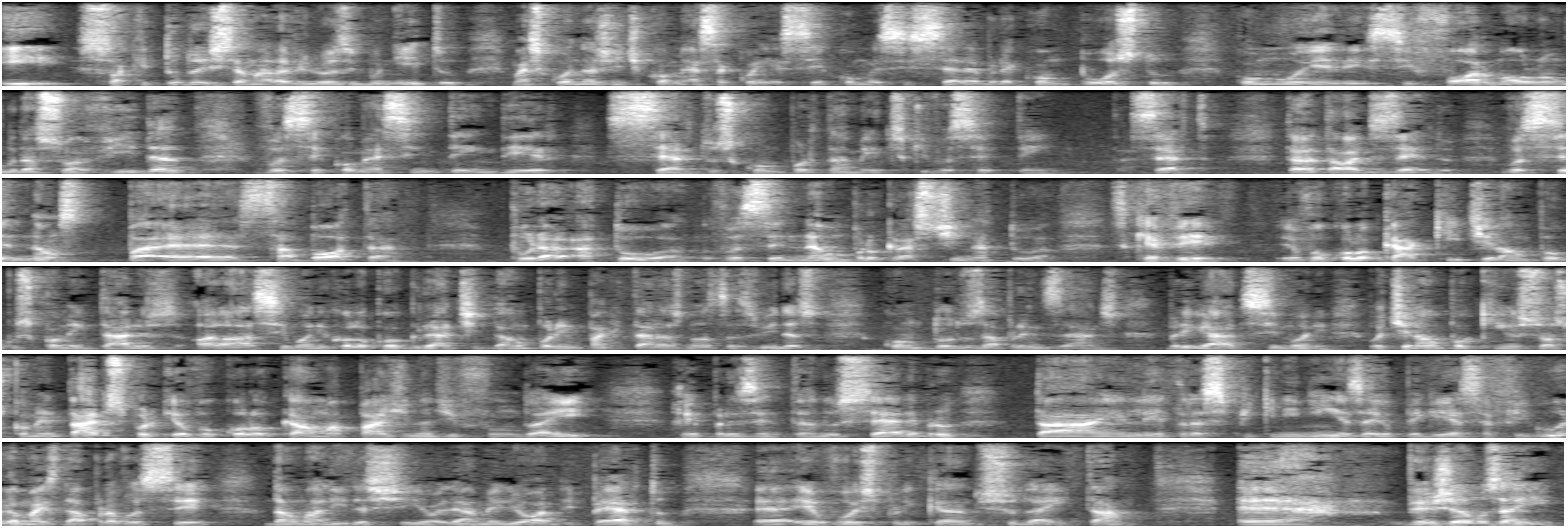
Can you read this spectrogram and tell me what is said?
E só que tudo isso é maravilhoso e bonito, mas quando a gente começa a conhecer como esse cérebro é composto, como ele se forma ao longo da sua vida, você começa a entender certos comportamentos que você tem, tá certo? Então eu estava dizendo, você não é, sabota por à toa, você não procrastina à toa. Você quer ver? Eu vou colocar aqui, tirar um pouco os comentários. Olha lá, a Simone colocou gratidão por impactar as nossas vidas com todos os aprendizados. Obrigado, Simone. Vou tirar um pouquinho os comentários porque eu vou colocar uma página de fundo aí, representando o cérebro. tá em letras pequenininhas, aí eu peguei essa figura, mas dá para você dar uma lida se olhar melhor de perto, é, eu vou explicando isso daí, tá? É, vejamos aí,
